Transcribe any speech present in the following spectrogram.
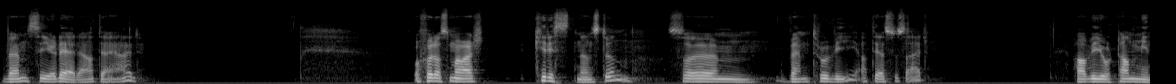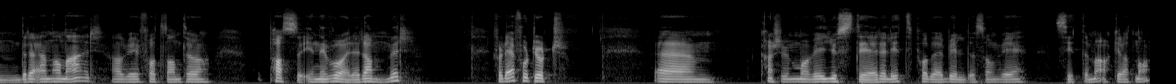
Hvem sier dere at jeg er? Og for oss som har vært kristne en stund, så um, hvem tror vi at Jesus er? Har vi gjort han mindre enn han er? Har vi fått han til å passe inn i våre rammer? For det er fort gjort. Eh, kanskje må vi justere litt på det bildet som vi sitter med akkurat nå.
